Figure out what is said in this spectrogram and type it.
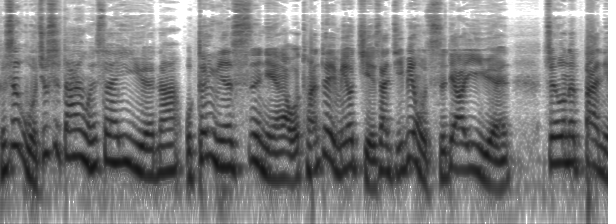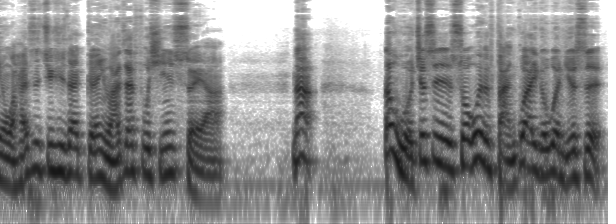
可是我就是大安文山议员呐、啊，我耕耘了四年啊，我团队也没有解散，即便我辞掉议员，最后那半年我还是继续在耕耘，我还在付薪水啊。那那我就是说，为了反过来一个问题，就是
